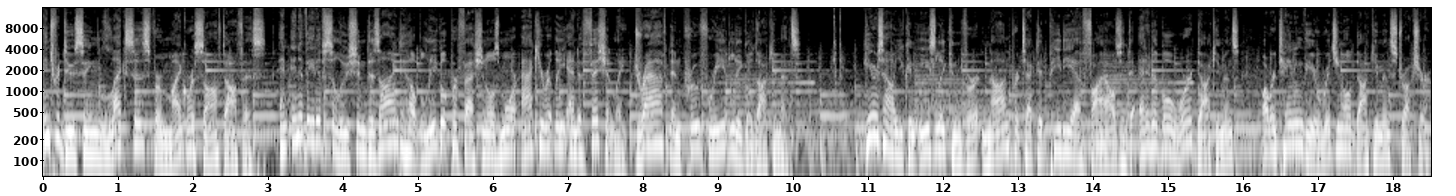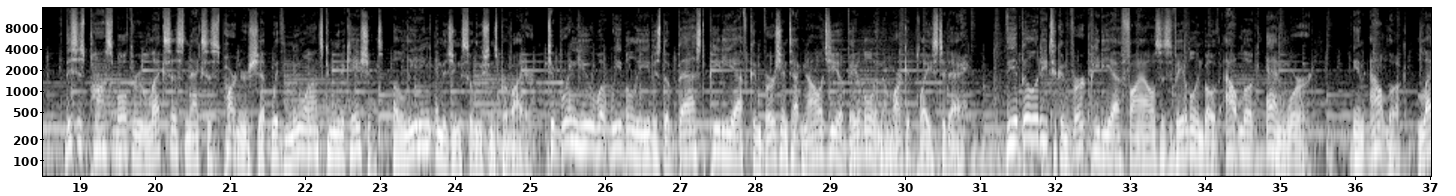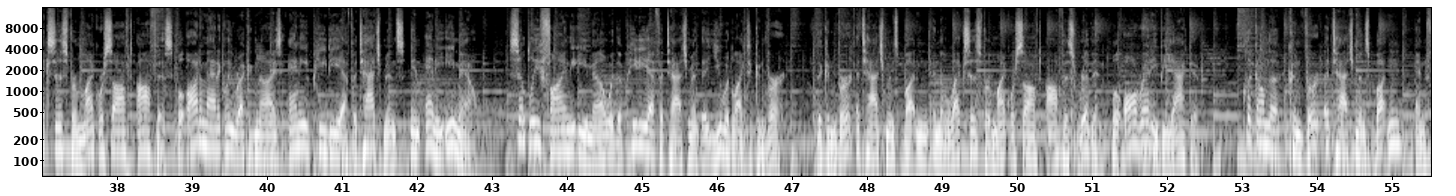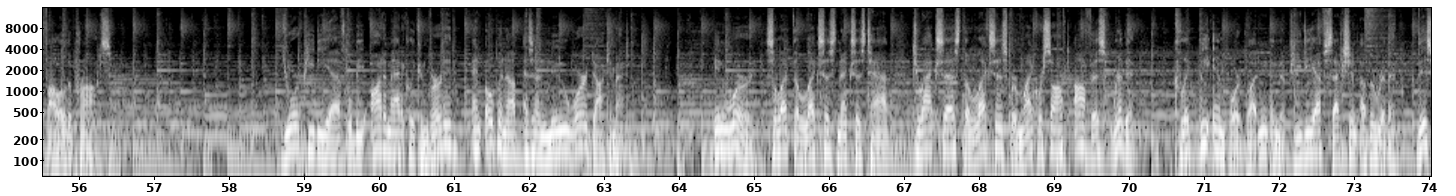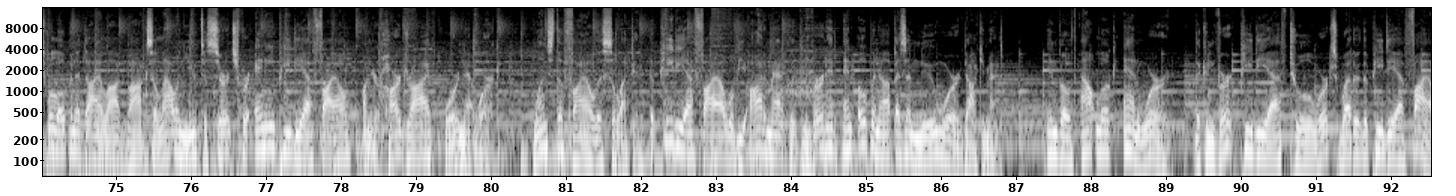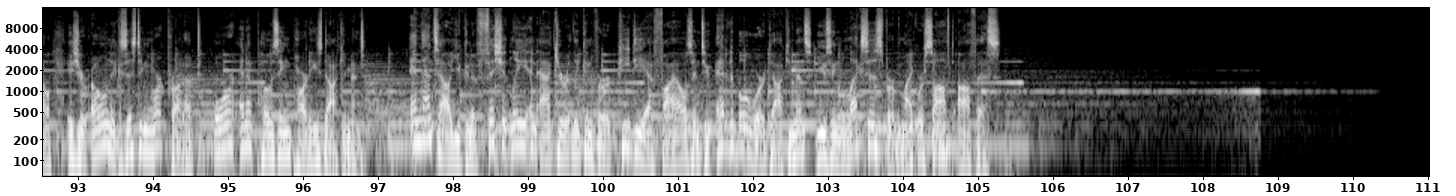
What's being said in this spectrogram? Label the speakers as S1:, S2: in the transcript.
S1: Introducing Lexis for Microsoft Office, an innovative solution designed to help legal professionals more accurately and efficiently draft and proofread legal documents. Here's how you can easily convert non-protected PDF files into editable Word documents while retaining the original document structure. This is possible through LexisNexis partnership with Nuance Communications, a leading imaging solutions provider, to bring you what we believe is the best PDF conversion technology available in the marketplace today. The ability to convert PDF files is available in both Outlook and Word. In Outlook, Lexis for Microsoft Office will automatically recognize any PDF attachments in any email. Simply find the email with the PDF attachment that you would like to convert. The Convert Attachments button in the Lexis for Microsoft Office ribbon will already be active. Click on the Convert Attachments button and follow the prompts. Your PDF will be automatically converted and open up as a new Word document. In Word, select the LexisNexis tab to access the Lexis for Microsoft Office ribbon. Click the Import button in the PDF section of the ribbon. This will open a dialog box allowing you to search for any PDF file on your hard drive or network. Once the file is selected, the PDF file will be automatically converted and open up as a new Word document. In both Outlook and Word, the Convert PDF tool works whether the PDF file is your own existing work product or an opposing party's document. And that's how you can efficiently and accurately convert PDF files into editable Word documents using Lexis for Microsoft Office.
